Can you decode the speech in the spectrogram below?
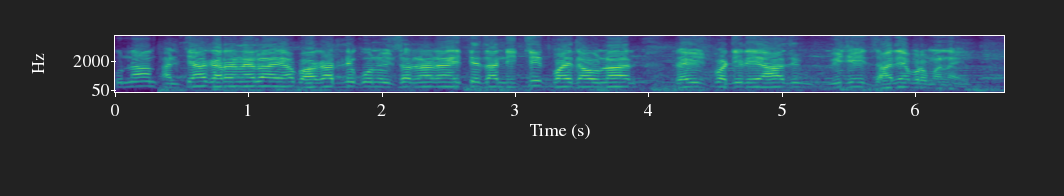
पुन्हा आणि त्या घराण्याला या भागातले कोण विसरणार नाही त्याचा निश्चित फायदा होणार. रवीश पाटील हे आज विजयी झाल्याप्रमाणे. आहे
